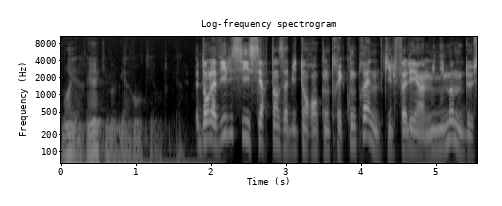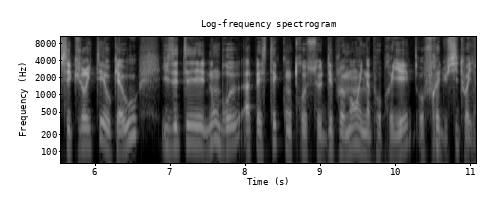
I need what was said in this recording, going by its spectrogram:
Moi, il n'y a rien qui me le garantit, en tout cas. Dans la ville, si certains habitants rencontrés comprennent qu'il fallait un minimum de sécurité au cas où, ils étaient nombreux à pester contre ce déploiement inapproprié aux frais du citoyen.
